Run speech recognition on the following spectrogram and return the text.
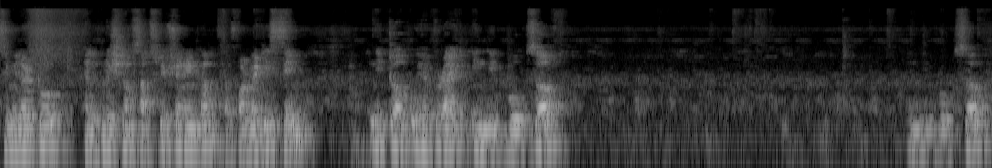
similar to calculation of subscription income the format is same in the top we have to write in the books of in the books of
